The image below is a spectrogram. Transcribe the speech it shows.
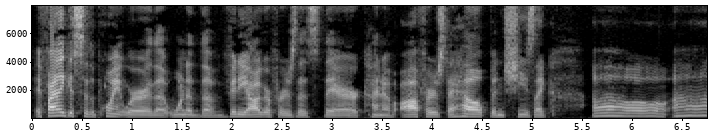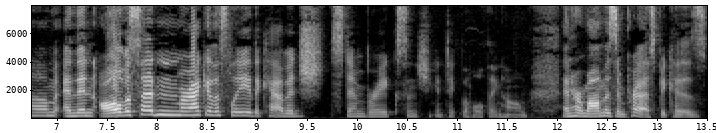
it finally gets to the point where the one of the videographers that's there kind of offers to help and she's like oh um and then all of a sudden miraculously the cabbage stem breaks and she can take the whole thing home. And her mom is impressed because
